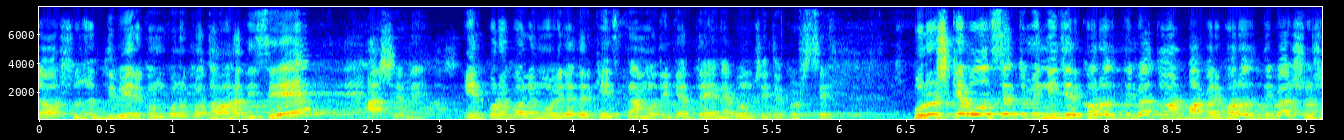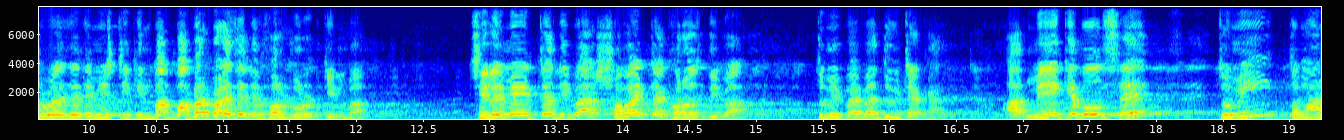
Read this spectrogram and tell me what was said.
যাওয়ার সুযোগ দিবে এরকম কোনো কথাও হাদিসে আসে নাই। এরপরে বলে মহিলাদেরকে ইসলাম অধিকার দেয় না, বঞ্চিত করছে। পুরুষকে বলছে, তুমি নিজের খরচ দিবা, তোমার বাপের খরচ দিবা শ্বশুর বাড়ি যেতে মিষ্টি কিনবা, বাপের বাড়ি যেতে ফল ফ্রুট কিনবা। ছেলে মেয়েরটা দিবা সবাইটা খরচ দিবা। তুমি পাইবা দুই টাকা। আর মেয়েকে বলছে তুমি তোমার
